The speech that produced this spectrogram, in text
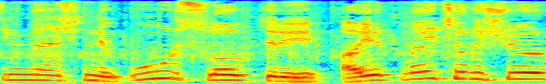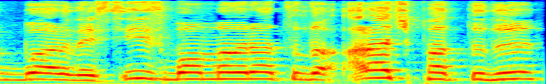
Team'den şimdi Uğur Slaughter'ı ayırtmaya çalışıyor. Bu arada sis bombaları atıldı. Araç patladı.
